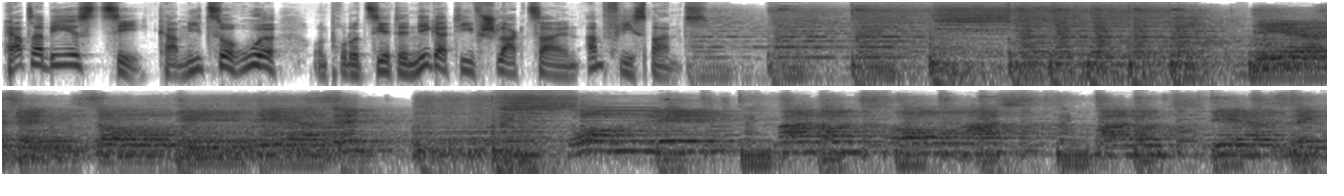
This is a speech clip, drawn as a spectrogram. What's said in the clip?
Hertha BSC kam nie zur Ruhe und produzierte Negativschlagzeilen am Fließband. Wir sind so, wie wir sind. Drum liebt man uns, drum hasst man uns. Wir sind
